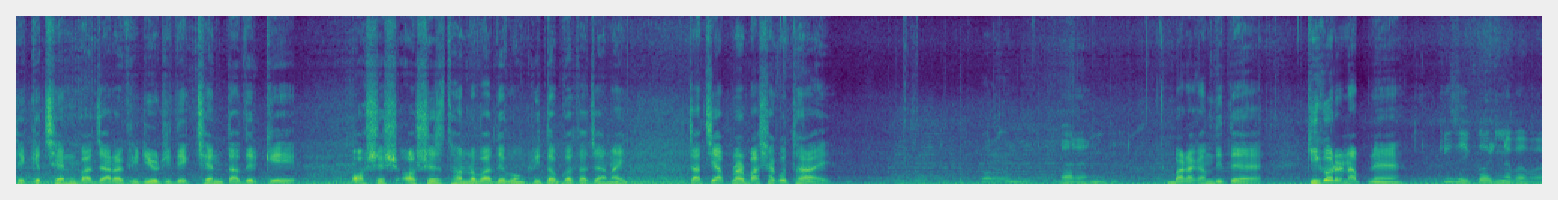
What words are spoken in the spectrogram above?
থেকেছেন বা যারা ভিডিওটি দেখছেন, তাদেরকে অশেষ অশেষ ধন্যবাদ এবং কৃতজ্ঞতা জানাই। চাচি আপনার বাসা কোথায়? বারাকান্দিতে কি করেন আপনি? কিছুই করি না বাবা।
